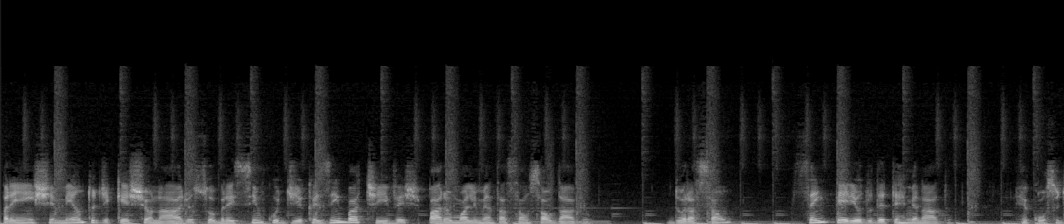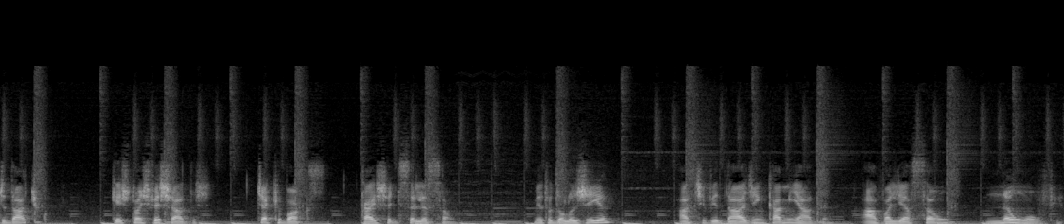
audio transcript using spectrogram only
Preenchimento de questionário sobre as cinco dicas imbatíveis para uma alimentação saudável. Duração: sem período determinado. Recurso didático: questões fechadas. Checkbox: caixa de seleção. Metodologia: atividade encaminhada. Avaliação: não houve.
